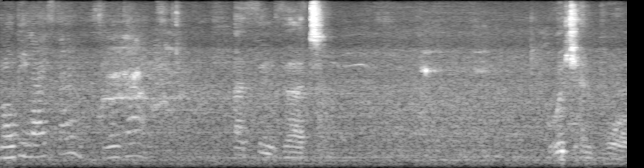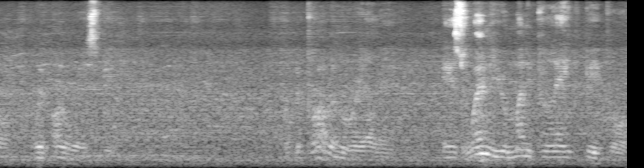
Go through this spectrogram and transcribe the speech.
mobilize them through that. I think that rich and poor will always be. But the problem really is when you manipulate people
